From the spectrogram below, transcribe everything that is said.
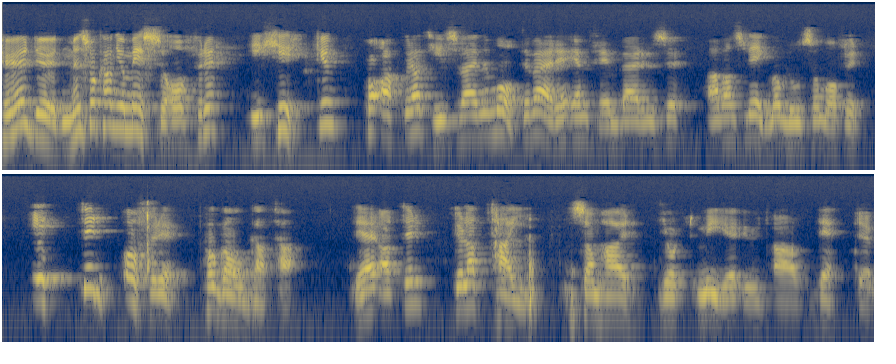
før døden. Men så kan jo messeofferet i kirken på akkurat tilsvarende måte være en frembærelse av hans legeme og blod som offer etter offeret på Golgata. Det er atter Delatai som har gjort mye ut av dette.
